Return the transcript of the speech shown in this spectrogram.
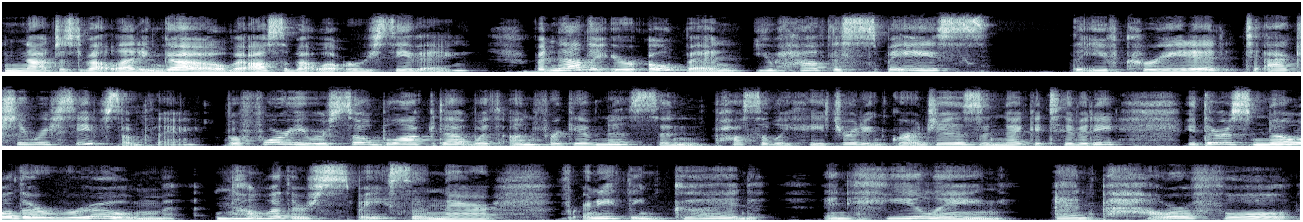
Not just about letting go, but also about what we're receiving. But now that you're open, you have the space that you've created to actually receive something. Before you were so blocked up with unforgiveness and possibly hatred and grudges and negativity, there's no other room, no other space in there for anything good and healing and powerful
